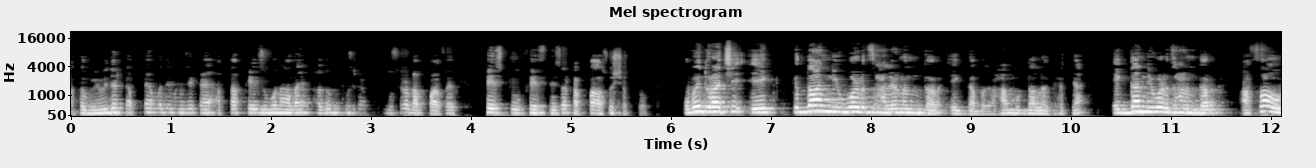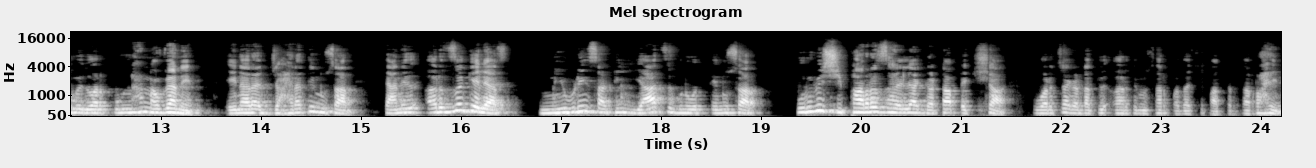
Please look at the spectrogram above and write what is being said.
आता विविध टप्प्यामध्ये म्हणजे काय? आता फेज वन आलाय अजून दुसरा दुसरा टप्पा असेल फेज टू फेज थ्रीचा टप्पा असू शकतो. उमेदवाराची एकदा निवड झाल्यानंतर एकदा बघा हा मुद्दा लक्षात घ्या. एकदा निवड झाल्यानंतर असा उमेदवार पुन्हा नव्याने येणाऱ्या जाहिरातीनुसार त्याने अर्ज केल्यास निवडीसाठी याच गुणवत्तेनुसार पूर्वी शिफारस झालेल्या गटापेक्षा वरच्या गटातील अर्थनुसार पदाची पात्रता राहील.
